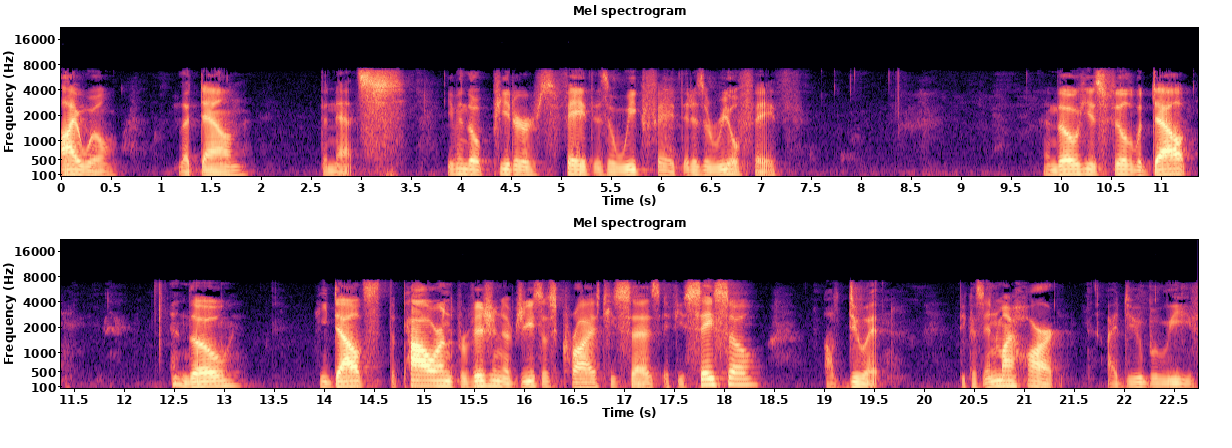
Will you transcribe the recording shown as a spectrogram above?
I will let down the nets. Even though Peter's faith is a weak faith, it is a real faith. And though he is filled with doubt, and though he doubts the power and the provision of Jesus Christ, he says, If you say so, I'll do it because in my heart I do believe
